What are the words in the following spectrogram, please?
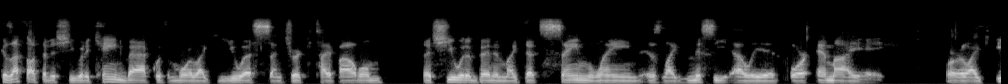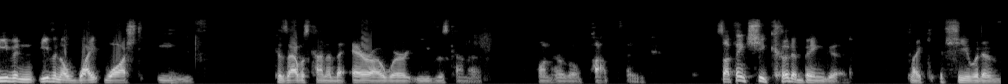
Because I thought that if she would have came back with a more like US centric type album, that she would have been in like that same lane as like Missy Elliott or MIA. or like even even a whitewashed Eve, because that was kind of the era where Eve was kind of on her little pop thing. So I think she could have been good, like if she would have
